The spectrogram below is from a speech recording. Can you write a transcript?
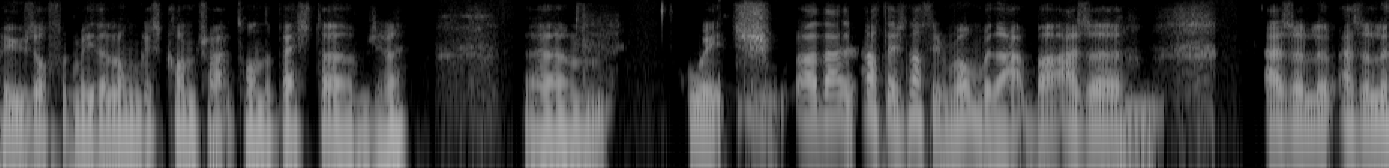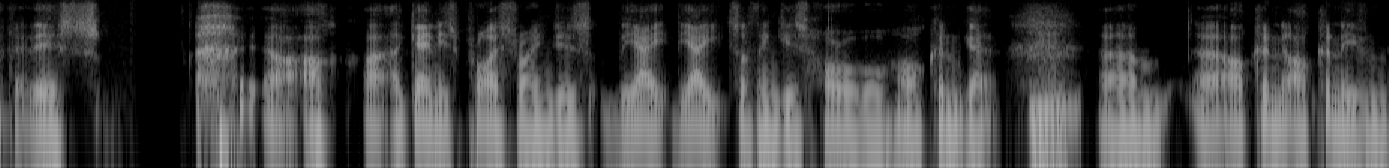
who's offered me the longest contract on the best terms. You know. Um, which uh, that, there's nothing wrong with that, but as a mm. as a look as a look at this, uh, again, his price range is the eight. The eights, I think, is horrible. I couldn't get. Mm. Um, uh, I couldn't. I couldn't even.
